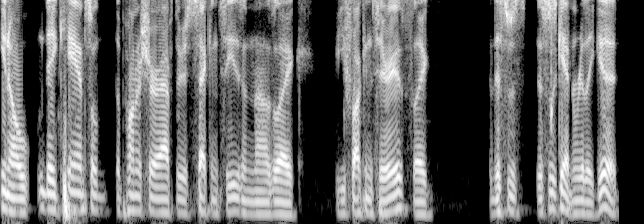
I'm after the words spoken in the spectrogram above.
you know, they canceled The Punisher after his second season, and I was like, "Are you fucking serious? Like, this was this was getting really good,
